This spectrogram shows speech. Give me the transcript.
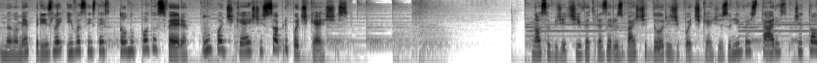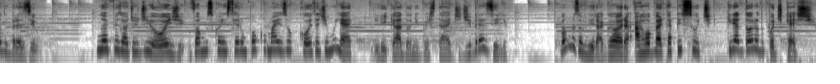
meu nome é Prisley e você está escutando Podosfera, um podcast sobre podcasts. Nosso objetivo é trazer os bastidores de podcasts universitários de todo o Brasil. No episódio de hoje, vamos conhecer um pouco mais o Coisa de Mulher, ligado à Universidade de Brasília. Vamos ouvir agora a Roberta Pissuti, criadora do podcast.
